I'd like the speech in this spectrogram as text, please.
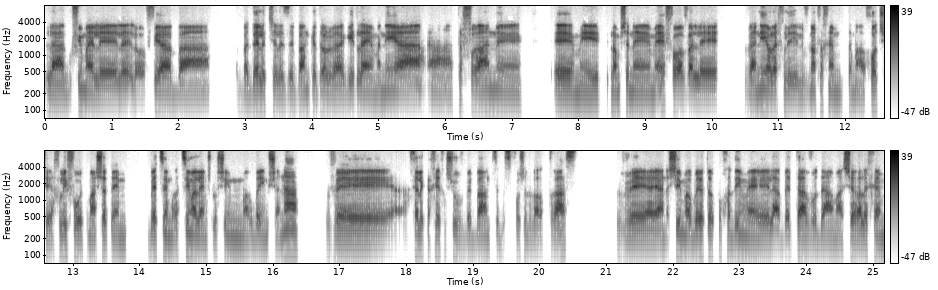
לגופים האלה, להופיע בדלת של איזה בנק גדול ולהגיד להם אני התפרן, אה, אה, לא משנה מאיפה, אבל אה, ואני הולך לבנות לכם את המערכות שיחליפו את מה שאתם בעצם רצים עליהם 30-40 שנה, והחלק הכי חשוב בבנק זה בסופו של דבר trust, ואנשים הרבה יותר פוחדים לאבד את העבודה מאשר עליכם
